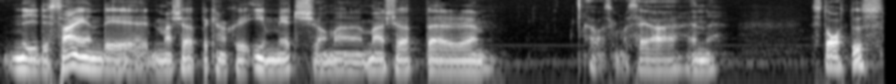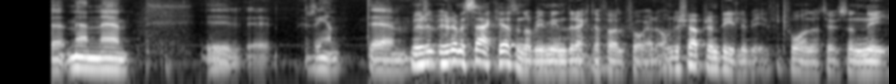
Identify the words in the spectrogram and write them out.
ny design, det är, man köper kanske image, och man, man köper, eh, vad ska man säga, en status. Eh, Men eh, eh, rent eh, Men hur, hur är det med säkerheten då blir min direkta följdfråga då. Om du köper en billig bil för 200 000 ny.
